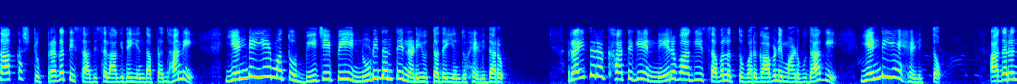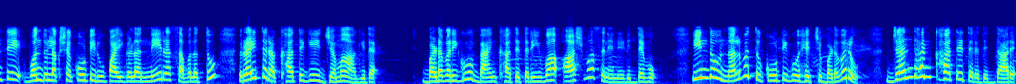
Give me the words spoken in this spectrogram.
ಸಾಕಷ್ಟು ಪ್ರಗತಿ ಸಾಧಿಸಲಾಗಿದೆ ಎಂದ ಪ್ರಧಾನಿ, ಎನ್ಡಿಎ ಮತ್ತು ಬಿಜೆಪಿ ನುಡಿದಂತೆ ನಡೆಯುತ್ತದೆ ಎಂದು ಹೇಳಿದರು. ರೈತರ ಖಾತೆಗೆ ನೇರವಾಗಿ ಸವಲತ್ತು ವರ್ಗಾವಣೆ ಮಾಡುವುದಾಗಿ ಎನ್ಡಿಎ ಹೇಳಿತ್ತು. ಅದರಂತೆ ಒಂದು ಲಕ್ಷ ಕೋಟಿ ರೂಪಾಯಿಗಳ ನೇರ ಸವಲತ್ತು ರೈತರ ಖಾತೆಗೆ ಜಮಾ ಆಗಿದೆ. ಬಡವರಿಗೂ ಬ್ಯಾಂಕ್ ಖಾತೆ ತೆರೆಯುವ ಆಶ್ವಾಸನೆ ನೀಡಿದ್ದೆವು. ಇಂದು ನಲವತ್ತು ಕೋಟಿಗೂ ಹೆಚ್ಚು ಬಡವರು ಜನ್ಧನ್ ಖಾತೆ ತೆರೆದಿದ್ದಾರೆ.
